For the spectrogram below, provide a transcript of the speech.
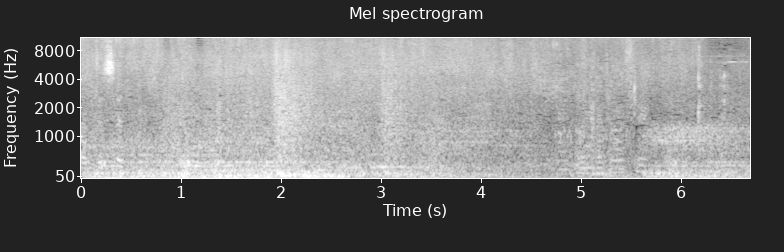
On Dissip. On Neverwinter.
